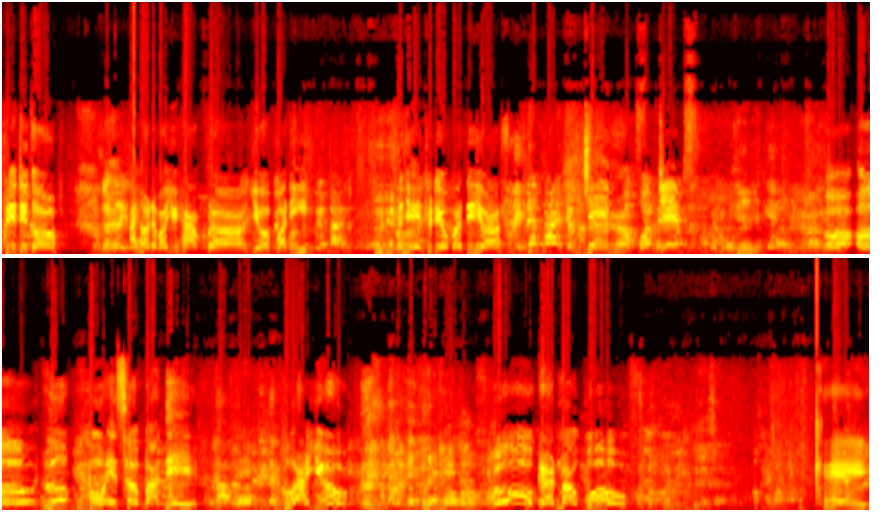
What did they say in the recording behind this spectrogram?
pretty girl. I heard about you have uh, your buddy. Can you introduce buddy yours? James. James. I hear you. Oh, oh, look who is her buddy. Who are you? Grandma Wolf. Oh, Grandma Wolf. Okay.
